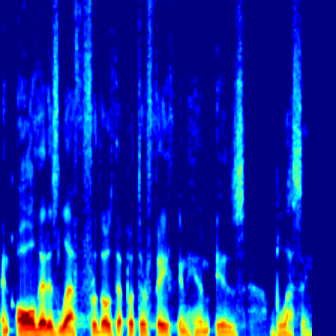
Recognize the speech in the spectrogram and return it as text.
And all that is left for those that put their faith in him is blessing.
